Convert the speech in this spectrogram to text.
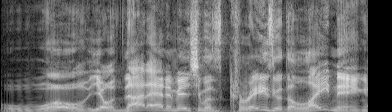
Whoa. Yo, that animation was crazy with the lightning.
